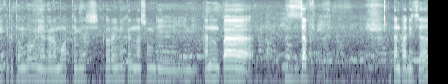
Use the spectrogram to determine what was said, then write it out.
Oke kita tunggu ini agak lemot ya guys. Karena ini kan langsung di ini tanpa zap. Tanpa di zar.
